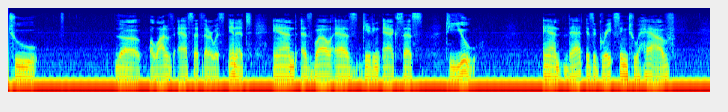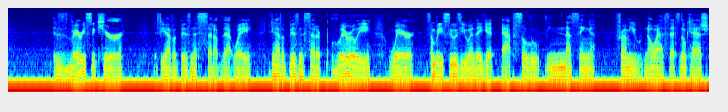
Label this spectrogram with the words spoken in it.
to the a lot of the assets that are within it and as well as getting access to you. And that is a great thing to have. It is very secure if you have a business set up that way. You can have a business set up literally where somebody sues you and they get absolutely nothing from you. No assets, no cash,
